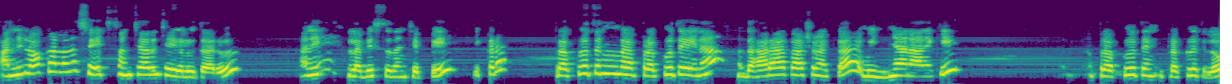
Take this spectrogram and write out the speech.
అన్ని లోకాలను స్వేచ్ఛ సంచారం చేయగలుగుతారు అని లభిస్తుందని చెప్పి ఇక్కడ ప్రకృతంగా ప్రకృతి అయిన దహరాకాశం యొక్క విజ్ఞానానికి ప్రకృతి ప్రకృతిలో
